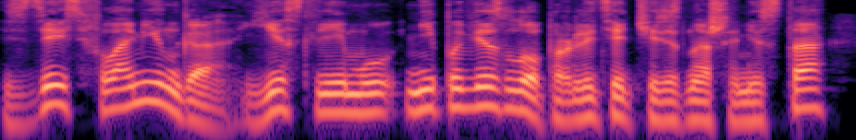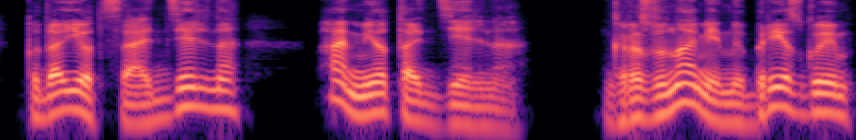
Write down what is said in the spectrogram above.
Здесь фламинго, если ему не повезло пролететь через наши места, подается отдельно, а мед отдельно. Грызунами мы брезгуем,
